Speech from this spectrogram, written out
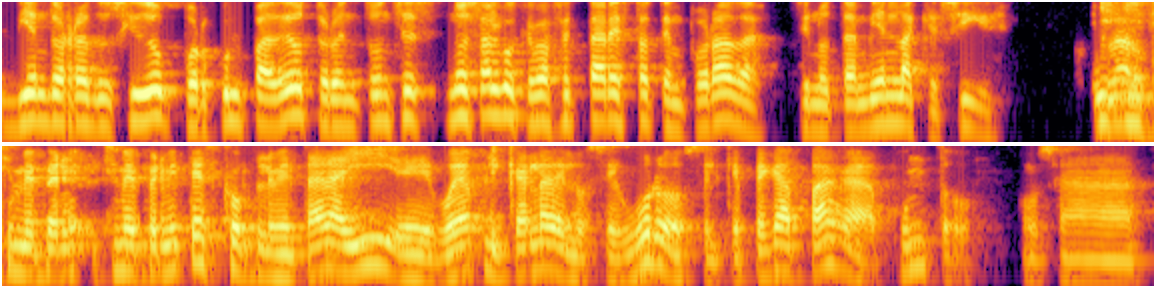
viendo reducido por culpa de otro. Entonces, no es algo que va a afectar esta temporada, sino también la que sigue. Y, si, me, si, me, permites complementar ahí, eh, voy a aplicar la de los seguros, el que pega, paga, punto. O sea,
